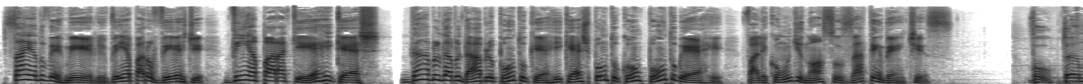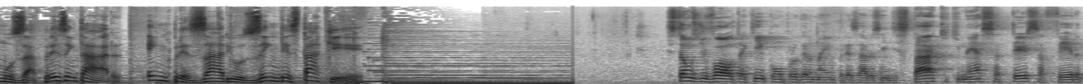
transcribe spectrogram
Saia do vermelho e venha para o verde. Venha para a QR Cash www.qrcash.com.br. Fale com um de nossos atendentes. Voltamos a apresentar Empresários em Destaque. Estamos de volta aqui com o programa Empresários em Destaque, que nessa terça-feira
